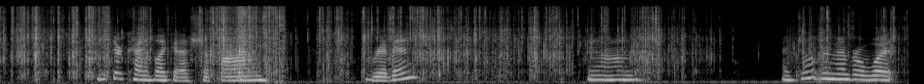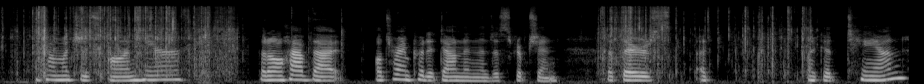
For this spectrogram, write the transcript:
I think they're kind of like a chiffon ribbon. And I don't remember what, how much is on here, but I'll have that, I'll try and put it down in the description. But there's a, like a tan,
